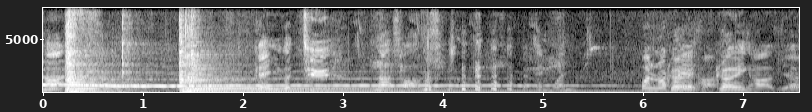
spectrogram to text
Nice. Okay, you got two nice hives and one One not grow, growing hive. Yeah.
